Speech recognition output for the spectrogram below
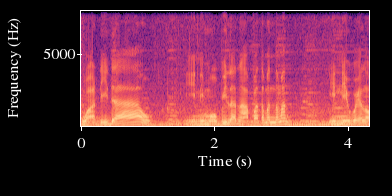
Wadidaw. Ini mobilan apa teman-teman? Ini well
